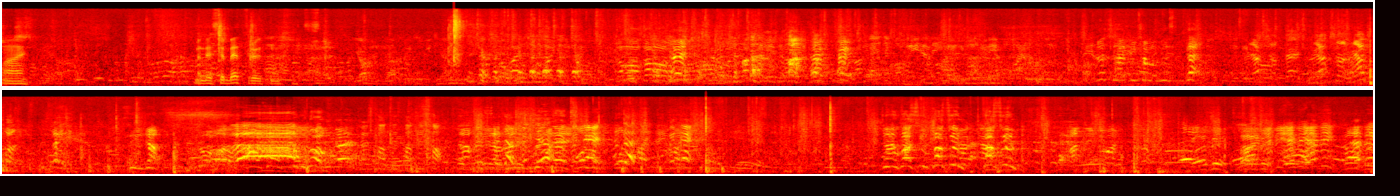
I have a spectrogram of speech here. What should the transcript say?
Nej. Men det ser bättre ut nu. come on, come on, hey! hey, hey. Let's have you come and do that. Reaction, reaction, reaction. Hey, see that? Ah! Go! Testa, testa, testa. Continue, continue, continue, continue. Abi, abi, abi, abi, abi.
